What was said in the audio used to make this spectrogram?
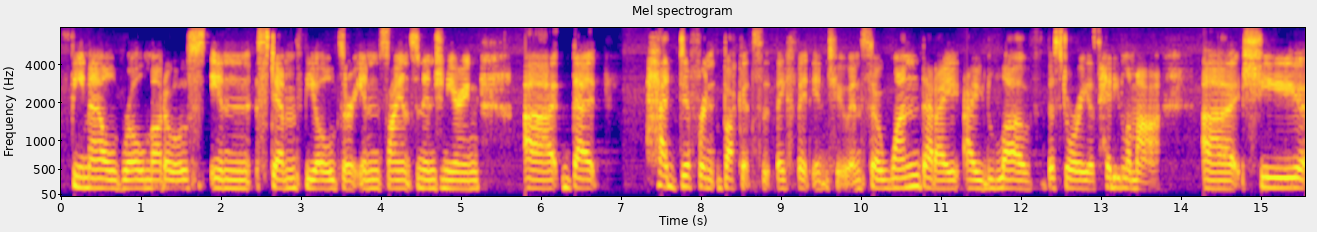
female role models in STEM fields or in science and engineering uh, that had different buckets that they fit into. And so one that I, I love the story is Hedy Lamarr. Uh, she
